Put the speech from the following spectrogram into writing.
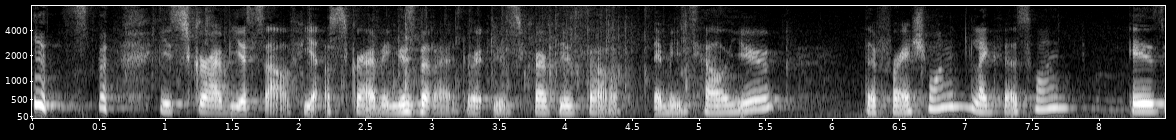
you scrub yourself. Yeah, scrubbing is the right word. You scrub yourself. Let me tell you, the fresh one, like this one, is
